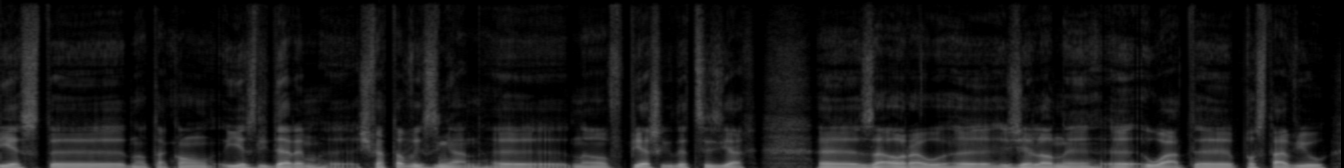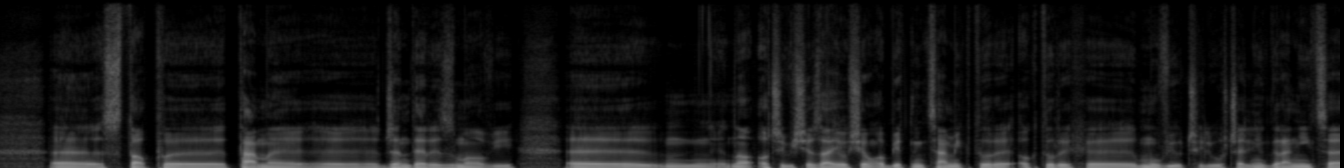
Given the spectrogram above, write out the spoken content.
jest, no, taką, jest liderem światowych zmian. No, w pierwszych decyzjach zaorał zielony ład, postawił stop tamy genderyzmowi. No, oczywiście zajął się obietnicami, które, o których mówił, czyli uszczelnił granice,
